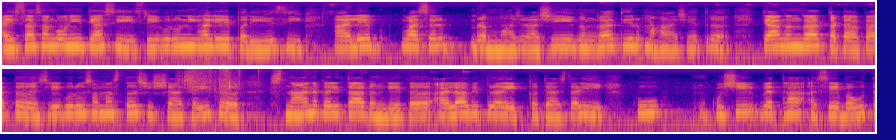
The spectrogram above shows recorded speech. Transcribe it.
ऐसा सांगोनी त्यासी श्री गुरु निघाले परेसी। आले वासर ब्रह्मराशी गंगा तीर महाक्षेत्र। त्या गंगा तटाकात श्री गुरु समस्त शिष्यासहित। स्नान करिता गंगेत आला विप्र एक त्या स्थळी. कु कुशी व्यथा असे बहुत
